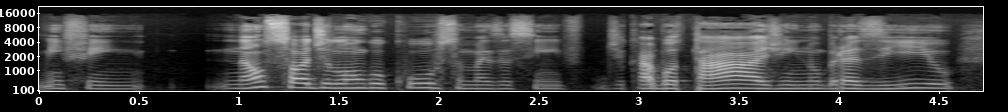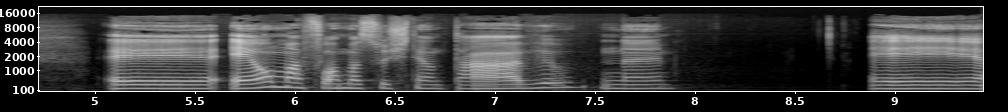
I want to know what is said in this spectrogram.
enfim, não só de longo curso, mas assim, de cabotagem no Brasil, é, é uma forma sustentável, né, é,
